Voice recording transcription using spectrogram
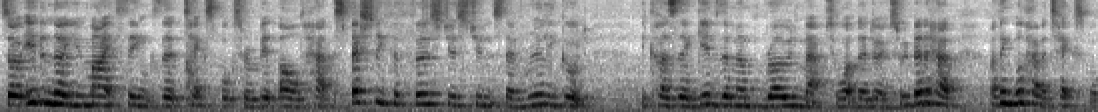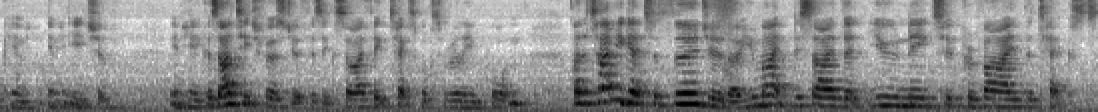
So even though you might think that textbooks are a bit old hat, especially for first year students, they're really good because they give them a roadmap to what they're doing. So we better have I think we'll have a textbook in, in each of in here because I teach first year physics, so I think textbooks are really important. By the time you get to third year though, you might decide that you need to provide the texts.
